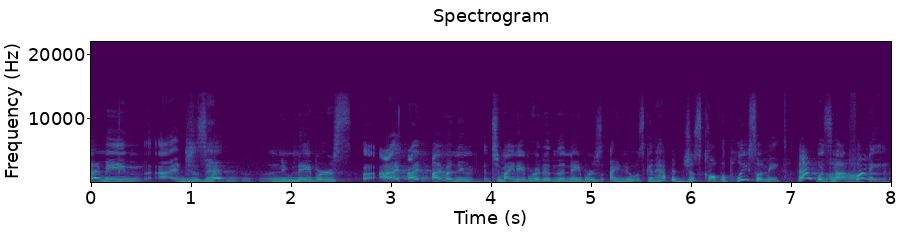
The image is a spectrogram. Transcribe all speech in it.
I mean, I just had new neighbors. I, I, am a new to my neighborhood, and the neighbors, I knew it was going to happen, just called the police on me. That was not oh. funny.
